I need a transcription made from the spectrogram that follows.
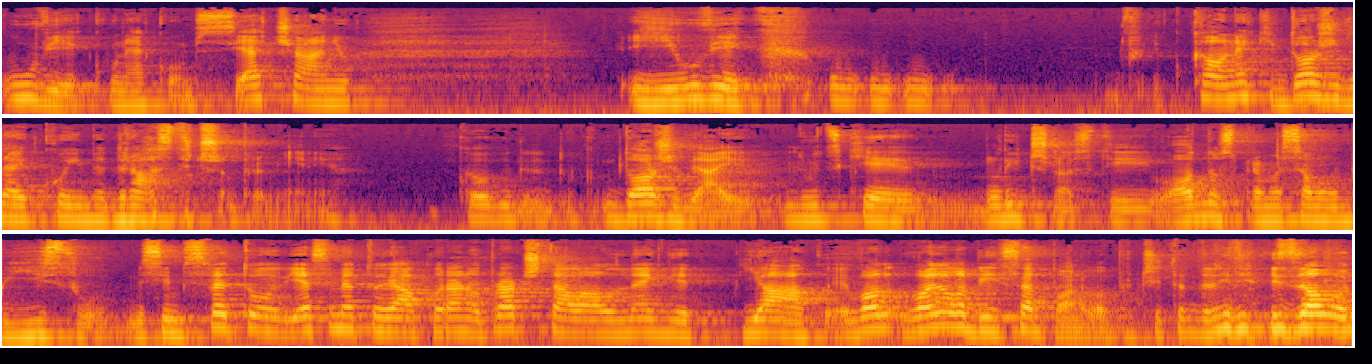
uvijek u nekom sjećanju i uvijek u, u, u, kao neki doživljaj koji me drastično promijenio doživljaj ljudske ličnosti, odnos prema samoubistvu. Mislim, sve to, ja sam ja to jako rano pročitala, ali negdje jako. Voljela bih sad ponovo pročitati da vidim iz ovog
